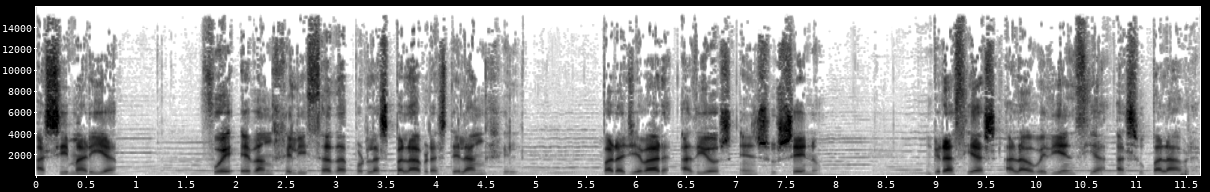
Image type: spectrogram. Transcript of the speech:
así María fue evangelizada por las palabras del ángel para llevar a Dios en su seno, gracias a la obediencia a su palabra.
